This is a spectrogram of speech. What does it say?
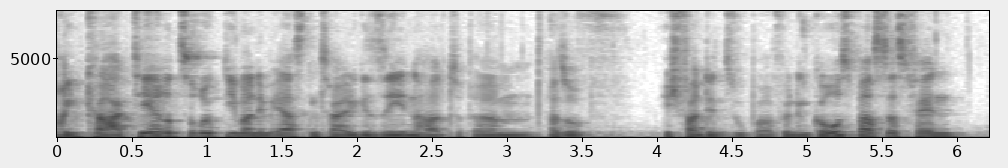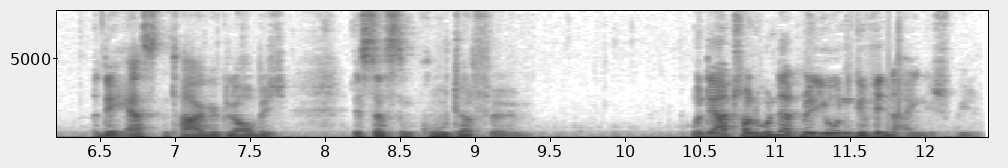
bringt Charaktere zurück, die man im ersten Teil gesehen hat. Ähm, also ich fand den super. Für einen Ghostbusters-Fan der ersten Tage, glaube ich, ist das ein guter Film. Und er hat schon 100 Millionen Gewinn eingespielt.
